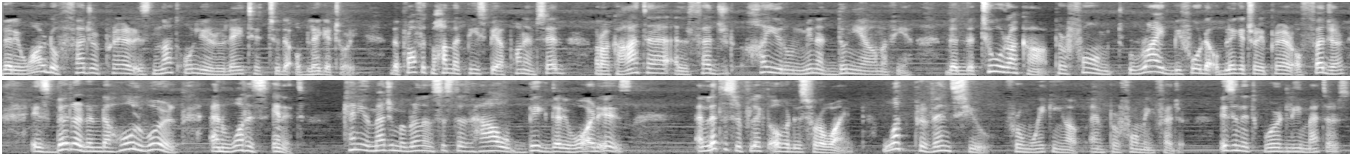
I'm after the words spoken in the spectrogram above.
The reward of Fajr prayer is not only related to the obligatory. The Prophet Muhammad, peace be upon him, said, Rak'ata al-Fajr khayrun min ad-dunya wa fiha. That the two rak'ah performed right before the obligatory prayer of Fajr is better than the whole world and what is in it. Can you imagine, my brothers and sisters, how big the reward is? And let us reflect over this for a while. What prevents you from waking up and performing Fajr? Isn't it worldly matters?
